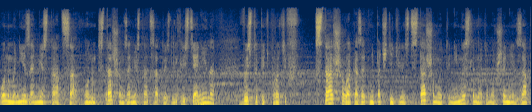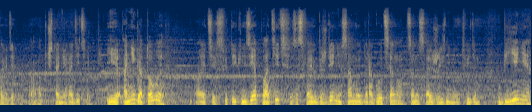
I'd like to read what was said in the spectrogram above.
он мне за место отца. Он старше, он за место отца. То есть для христианина выступить против старшего, оказать непочтительность старшему, это немыслимо, это нарушение заповеди о почитании родителей. И они готовы, эти святые князья, платить за свои убеждения самую дорогую цену, цену своей жизни. Мы вот видим убиение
